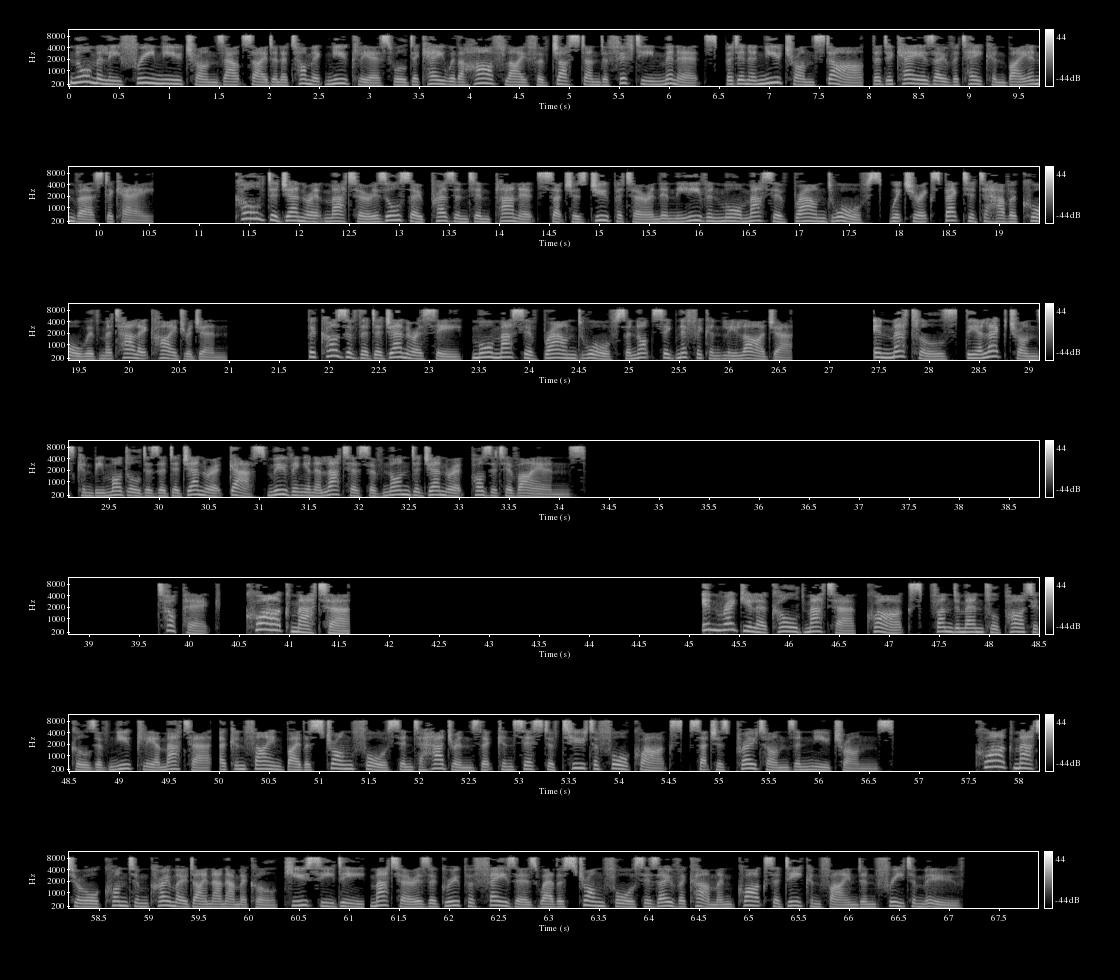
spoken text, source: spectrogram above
Normally free neutrons outside an atomic nucleus will decay with a half-life of just under 15 minutes, but in a neutron star, the decay is overtaken by inverse decay. Cold degenerate matter is also present in planets such as Jupiter and in the even more massive brown dwarfs, which are expected to have a core with metallic hydrogen. Because of the degeneracy, more massive brown dwarfs are not significantly larger. In metals, the electrons can be modeled as a degenerate gas moving in a lattice of non-degenerate positive ions. Quark matter In regular cold matter, quarks, fundamental particles of nuclear matter, are confined by the strong force into hadrons that consist of two to four quarks, such as protons and neutrons. Quark matter or quantum chromodynamical QCD matter is a group of phases where the strong force is overcome and quarks are deconfined and free to move.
